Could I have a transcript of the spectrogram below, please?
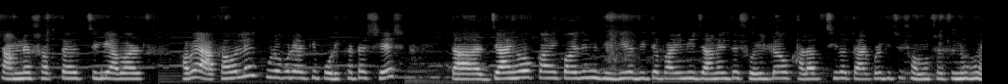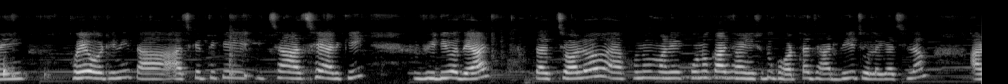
সামনের সপ্তাহে হচ্ছে কি আবার হবে, আঁকা হলে পুরোপুরি আর কি পরীক্ষাটা শেষ। তা যাই হোক, আমি কয়েকদিন ভিডিও দিতে পারিনি, জানোই তো শরীরটাও খারাপ ছিল, তারপরে কিছু সমস্যার জন্য হয়েই, হয়ে ওঠেনি। তা আজকের থেকে ইচ্ছা আছে আর কি ভিডিও দেওয়ার তা চলো এখনও মানে কোনো কাজ হয়নি, শুধু ঘরটা ঝাড় দিয়ে চলে গেছিলাম, আর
